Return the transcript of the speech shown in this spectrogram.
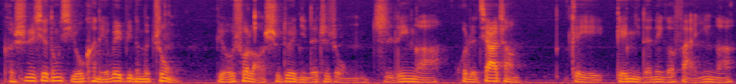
可是那些东西有可能也未必那么重。比如说老师对你的这种指令啊，或者家长给给你的那个反应啊。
